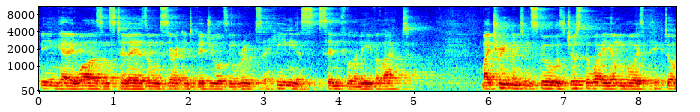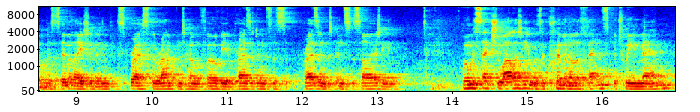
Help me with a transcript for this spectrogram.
being gay was and still is among certain individuals and groups a heinous, sinful and evil act. My treatment in school was just the way young boys picked up, assimilated, and expressed the rampant homophobia present in society. Homosexuality was a criminal offence between men.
